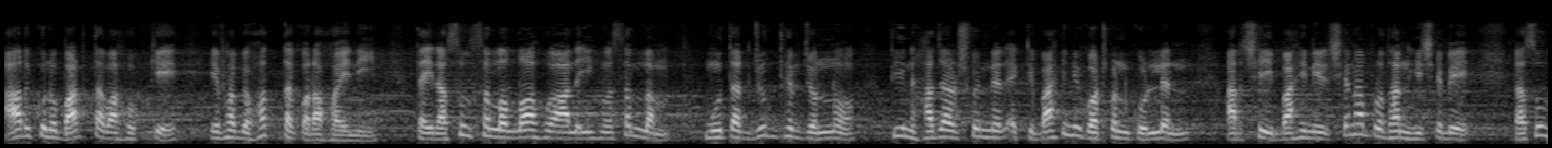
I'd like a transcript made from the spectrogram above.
আর কোনো বার্তাবাহককে এভাবে হত্যা করা হয়নি। তাই রাসুল সাল্লাহ আলী ওয়াসাল্লাম মুতার যুদ্ধের জন্য তিন হাজার সৈন্যের একটি বাহিনী গঠন করলেন। আর সেই বাহিনীর সেনাপ্রধান হিসেবে রাসুল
